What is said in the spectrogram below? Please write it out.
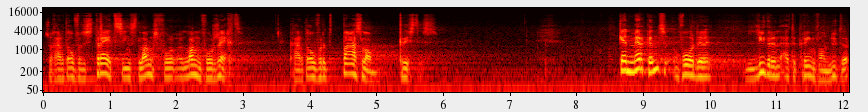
Zo gaat het over de strijd sinds langs voor, lang voorzegd. Gaat het over het paaslam, Christus. Kenmerkend voor de liederen uit de kring van Luther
